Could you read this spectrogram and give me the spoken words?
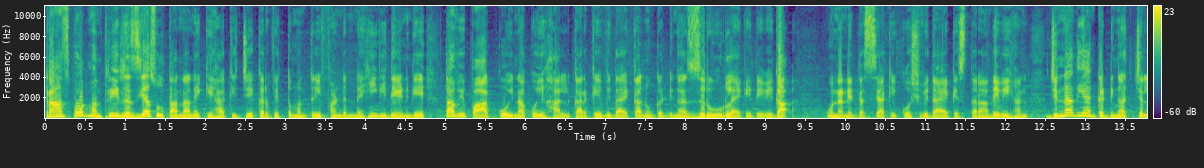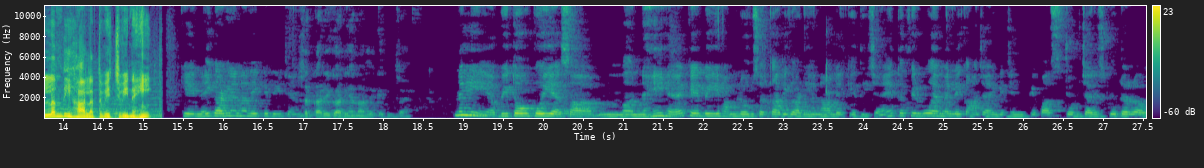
ਟਰਾਂਸਪੋਰਟ ਮੰਤਰੀ ਰਜ਼ੀਆ ਸੁਲਤਾਨਾ ਨੇ ਕਿਹਾ ਕਿ ਜੇਕਰ ਵਿੱਤ ਮੰਤਰੀ ਫੰਡ ਨਹੀਂ ਵੀ ਦੇਣਗੇ ਤਾਂ ਵਿਭਾਗ ਕੋਈ ਨਾ ਕੋਈ ਹੱਲ ਕਰਕੇ ਵਿਧਾਇਕਾਂ ਨੂੰ ਗੱਡੀਆਂ ਜ਼ਰੂਰ ਲੈ ਕੇ ਦੇਵੇਗਾ ਉਹਨਾਂ ਨੇ ਦੱਸਿਆ ਕਿ ਕੁਝ ਵਿਧਾਇਕ ਇਸ ਤਰ੍ਹਾਂ ਦੇ ਵੀ ਹਨ ਜਿਨ੍ਹਾਂ ਦੀਆਂ ਗੱਡੀਆਂ ਚੱਲਣ ਦੀ ਹਾਲਤ ਵਿੱਚ ਵੀ ਨਹੀਂ कि नई गाड़ियाँ ना लेके दी जाएं सरकारी गाड़ियाँ ना लेके दी जाए नहीं अभी तो कोई ऐसा म, नहीं है कि भाई हम लोग सरकारी गाड़ियाँ ना लेके दी जाएं तो फिर वो एमएलए कहाँ जाएंगे जिनके पास जो बेचारे स्कूटर और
